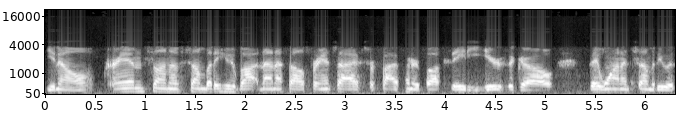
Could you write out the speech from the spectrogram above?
you know, grandson of somebody who bought an NFL franchise for 500 bucks 80 years ago. They wanted somebody with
